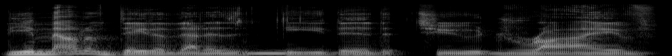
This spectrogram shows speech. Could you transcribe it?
the amount of data that is needed to drive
